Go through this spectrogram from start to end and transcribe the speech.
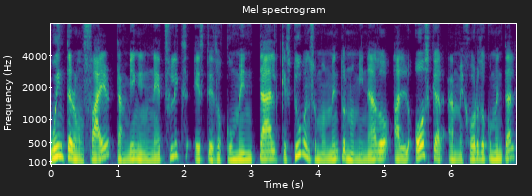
Winter on Fire, también en Netflix, este documental que estuvo en su momento nominado al Oscar a Mejor Documental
